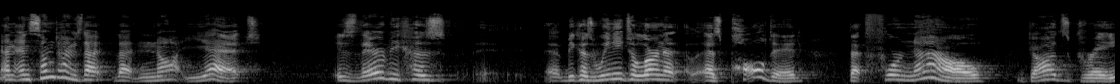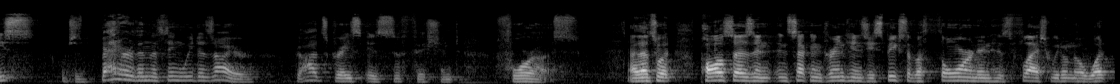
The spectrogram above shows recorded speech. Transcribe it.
And, and sometimes that, that not yet is there because, uh, because we need to learn, as Paul did, that for now, God's grace, which is better than the thing we desire, God's grace is sufficient for us. Now, that's what Paul says in, in 2 Corinthians. He speaks of a thorn in his flesh. We don't know what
